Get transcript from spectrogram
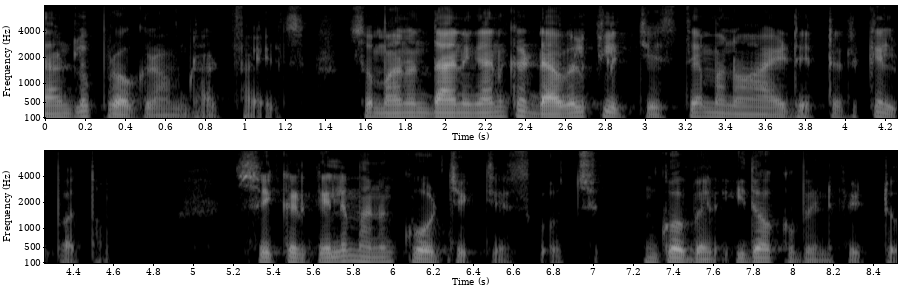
దాంట్లో ప్రోగ్రామ్ డాట్ ఫైల్స్. సో మనం దాని కనుక డబుల్ క్లిక్ చేస్తే మనం ఆ ఎడిటర్కి వెళ్ళిపోతాం. సో ఇక్కడికి వెళ్ళి మనం కోడ్ చెక్ చేసుకోవచ్చు. ఇంకో బెన్ ఇది ఒక బెనిఫిట్.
